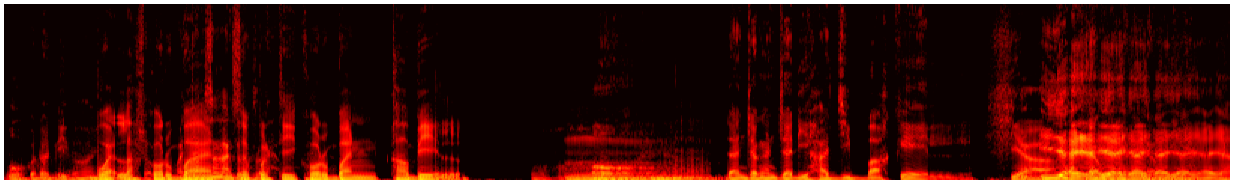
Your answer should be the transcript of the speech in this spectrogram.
Oh, kau dah di oh, Buatlah panjang korban sangat tu, seperti korban Kabil. Hmm. Oh. Dan jangan jadi haji bakil. Ya. Ya ya ya ya ya ya ya. ya.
